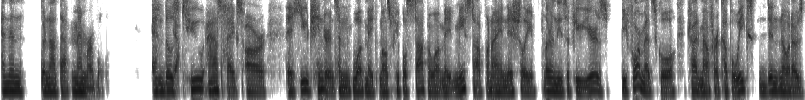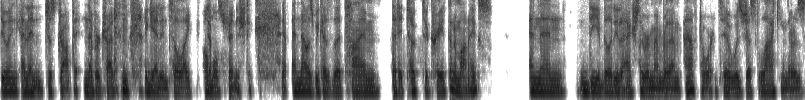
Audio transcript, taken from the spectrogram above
and then they're not that memorable. And those yeah. two aspects are a huge hindrance and what make most people stop and what made me stop when I initially learned these a few years before med school, tried them out for a couple weeks, didn't know what I was doing, and then just dropped it. Never tried them again until like almost yep. finished. Yep. And that was because the time that it took to create the mnemonics and then the ability to actually remember them afterwards. It was just lacking. There was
